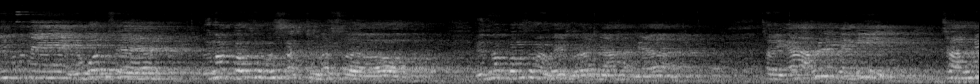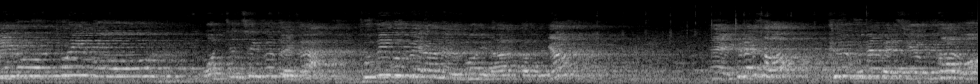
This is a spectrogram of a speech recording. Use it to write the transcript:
이번에 이번 주에 음악 방송을 싹 돌았어요. 음악 방송을 왜 돌았냐 하면 저희가 홀리뱅이 장비로 토이고 멋진 친구들과 구미구미라는 음원이 나왔거든요. 네, 그래서 그 무대를 지금 바로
